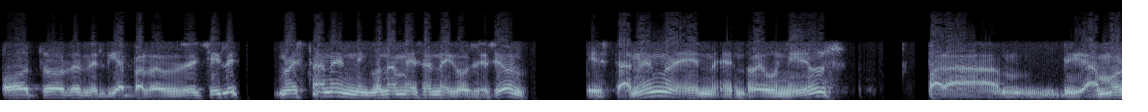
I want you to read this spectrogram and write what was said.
otro orden del día para reunirse en Chile, no están en ninguna mesa de negociación, están en, en, reunidos para, digamos,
